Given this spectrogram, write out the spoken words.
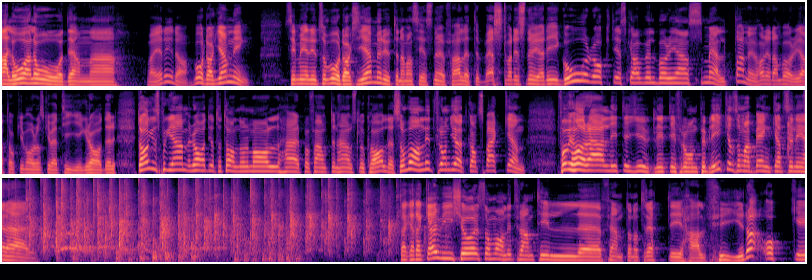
Hallå, hallå, denna, eh, vad är det idag? Vårdagjämning. Ser mer ut som vårdagsjämmer ute när man ser snöfallet. Det värst vad det snöade igår och det ska väl börja smälta nu, har redan börjat och imorgon ska vi ha 10 grader. Dagens program, Radio Total Normal här på Fountain House lokaler. Som vanligt från Götgatsbacken får vi höra lite ljudligt ifrån publiken som har bänkat sig ner här. Tackar, tackar. Vi kör som vanligt fram till eh, 15.30, halv fyra. Och eh,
